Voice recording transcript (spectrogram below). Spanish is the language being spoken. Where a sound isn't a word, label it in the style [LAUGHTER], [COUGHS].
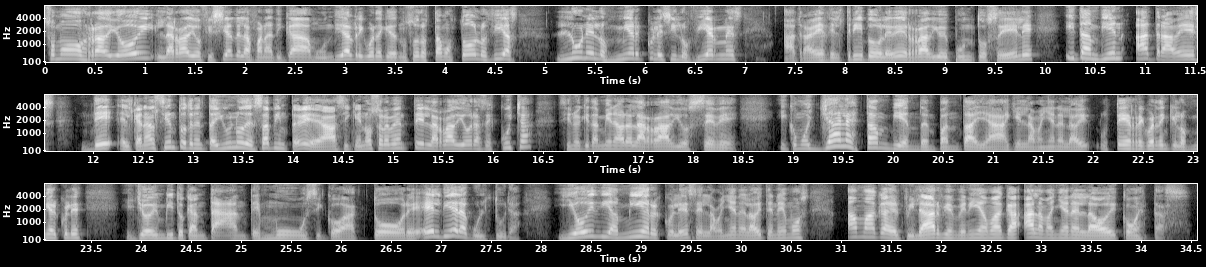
Somos Radio Hoy, la radio oficial de la Fanaticada Mundial. Recuerda que nosotros estamos todos los días, lunes, los miércoles y los viernes, a través del www.radiohoy.cl y también a través del canal 131 de Sapin TV. Así que no solamente la radio ahora se escucha, sino que también ahora la radio se ve. Y como ya la están viendo en pantalla aquí en la mañana en la hoy, ustedes recuerden que los miércoles yo invito cantantes, músicos, actores, el Día de la Cultura. Y hoy día miércoles, en la mañana en la hoy, tenemos a Maca del Pilar. Bienvenida Maca a la mañana en la hoy. ¿Cómo estás?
